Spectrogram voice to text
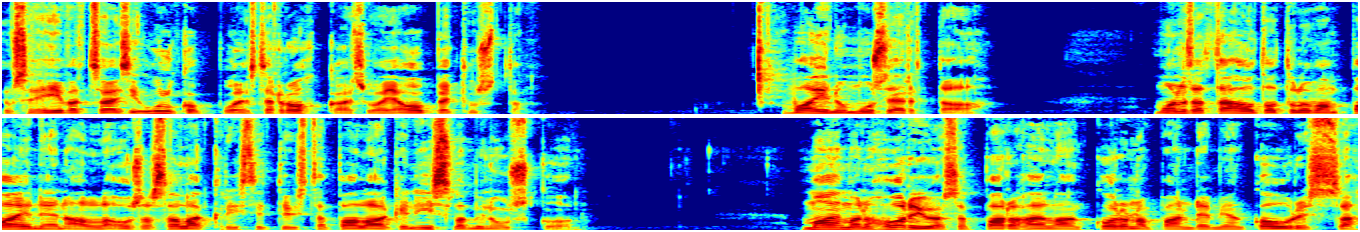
jos he eivät saisi ulkopuolista rohkaisua ja opetusta. Vaino musertaa. Monelta taholta tulevan paineen alla osa salakristityistä palaakin islamin uskoon. Maailman horjuessa parhaillaan koronapandemian kourissa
